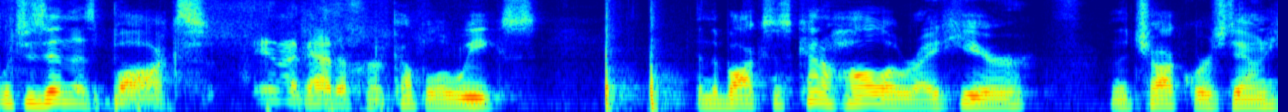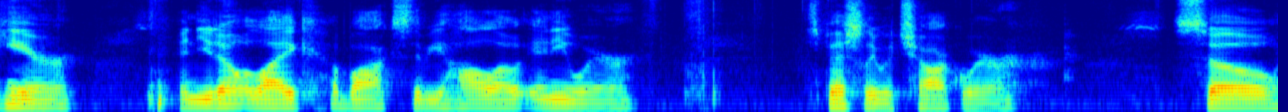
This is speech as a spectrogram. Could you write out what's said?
which is in this box. And I've had it for a couple of weeks. And the box is kind of hollow right here. And the chalkware's down here. And you don't like a box to be hollow anywhere, especially with chalkware. So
